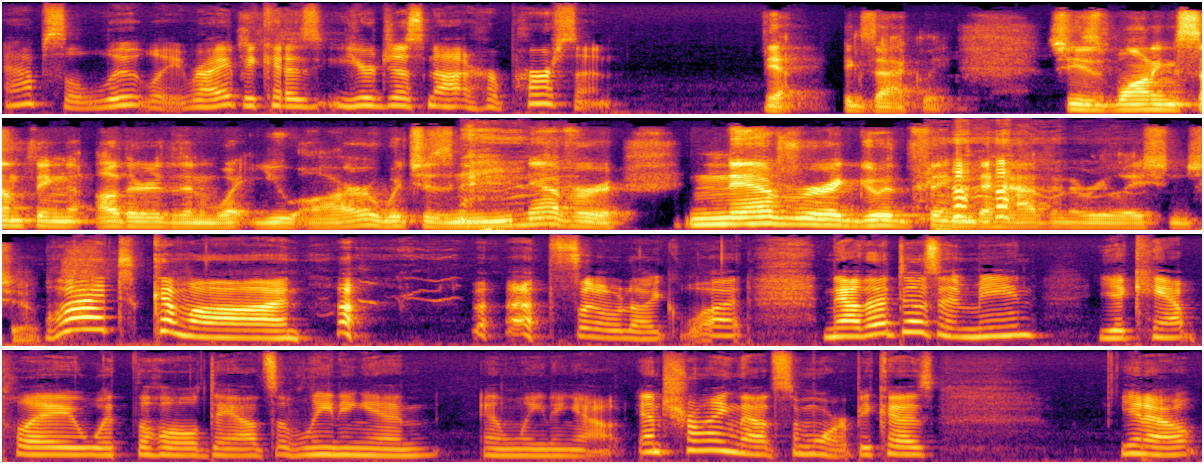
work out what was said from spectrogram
Absolutely, right? Because you're just not her person. Yeah, exactly. She's wanting something other than what you are, which is never, never a good thing to have in a relationship. What? Come on. That's so like, what? Now, that doesn't mean you can't play with the whole dance of leaning in and leaning out and trying that some more because you know,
